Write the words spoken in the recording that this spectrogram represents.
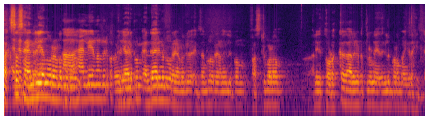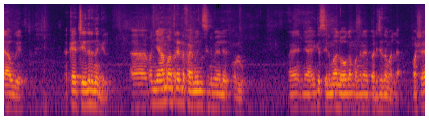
സക്സസ് ഹാൻഡിൽ ചെയ്യാന്ന് പറയുന്നത് ഞാനിപ്പം എന്റെ കാര്യം കൊണ്ട് പറയുകയാണ്. ഒരു എക്സാമ്പിൾ പറയുകയാണെങ്കിൽ ഇപ്പം ഫസ്റ്റ് പടം അല്ലെങ്കിൽ തുടക്ക കാലഘട്ടത്തിലുള്ള ഏതെങ്കിലും പടം ഭയങ്കര ഹിറ്റ് ആവുകയും ഒക്കെ ചെയ്തിരുന്നെങ്കിൽ ഞാൻ മാത്രമേ എന്റെ ഫാമിലി സിനിമയിൽ ഉള്ളൂ. എനിക്ക് സിനിമാ ലോകം അങ്ങനെ പരിചിതമല്ല. പക്ഷേ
